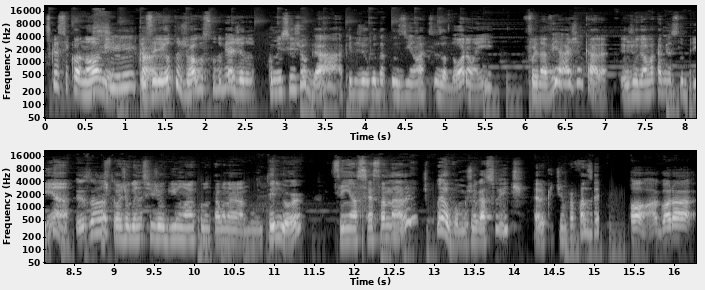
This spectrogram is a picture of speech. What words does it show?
Esqueci qual é o nome. Sim, eu zerei outros jogos tudo viajando. Comecei a jogar aquele jogo da cozinha lá que vocês adoram aí. Foi na viagem, cara. Eu jogava com a minha sobrinha. A gente Exato. ficava jogando esse joguinho lá quando tava na- no interior, sem acesso a nada, e tipo, eu, vamos jogar Switch. Era o que tinha pra fazer. Ó, agora,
